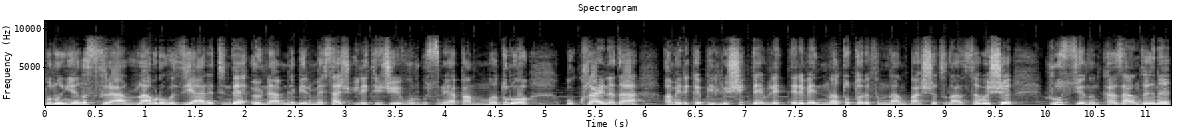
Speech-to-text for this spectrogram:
Bunun yanı sıra Lavrov'u ziyaretinde önemli bir mesaj ileteceği vurgusunu yapan Maduro, Ukrayna'da Amerika Birleşik Devletleri ve NATO tarafından başlatılan savaşı Rusya'nın kazandığını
